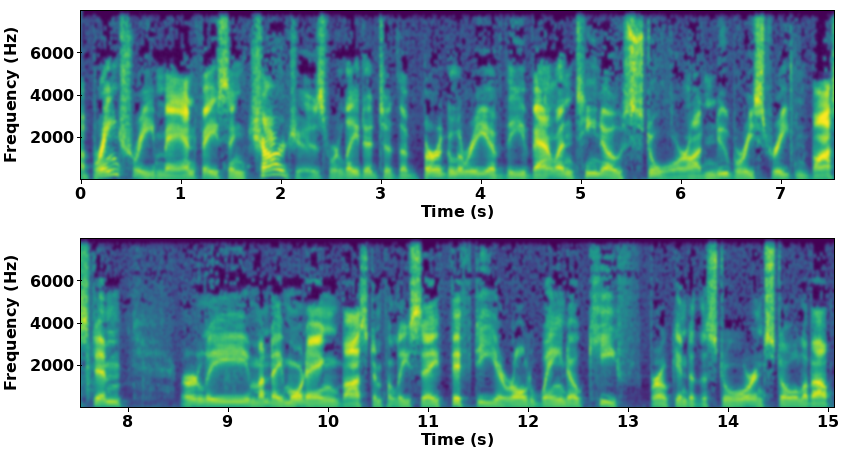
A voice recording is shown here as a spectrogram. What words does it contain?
A Braintree man facing charges related to the burglary of the Valentino store on Newbury Street in Boston. Early Monday morning, Boston police say 50 year old Wayne O'Keefe broke into the store and stole about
